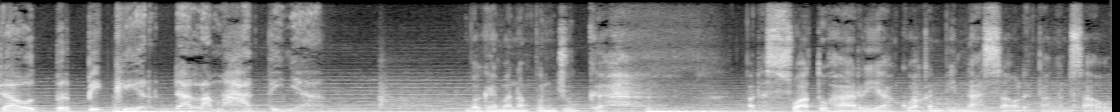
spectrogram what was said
Daud berpikir dalam hatinya, Bagaimanapun juga, pada suatu hari aku akan binasa oleh tangan Saul.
